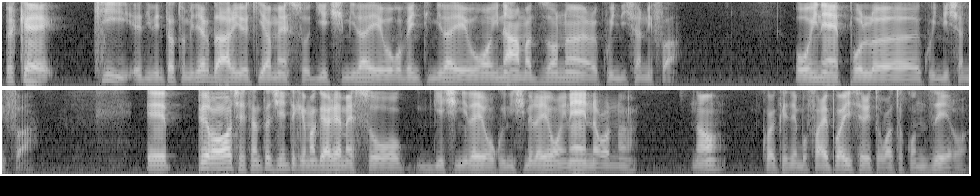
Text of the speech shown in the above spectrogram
Perché chi è diventato miliardario è chi ha messo 10.000 euro, 20.000 euro in Amazon 15 anni fa o in Apple 15 anni fa. Eh, però c'è tanta gente che magari ha messo 10.000 euro, 15.000 euro in Enron, no? Qualche tempo fa e poi si è ritrovato con zero.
